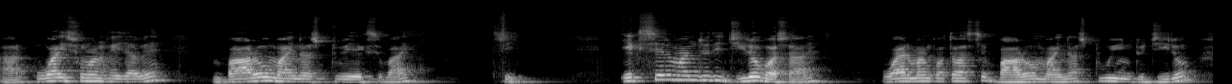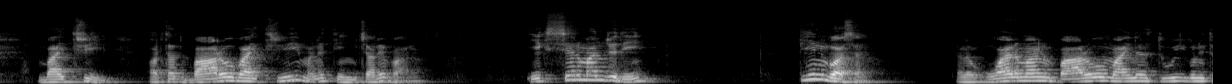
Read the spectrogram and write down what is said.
আর ওয়াই সমান হয়ে যাবে বারো minus two x by three এক্সের মান যদি জিরো বসায় ওয়াইয়ের মান কত আসছে? বারো minus two into zero by three অর্থাৎ বারো বাই থ্রি মানে তিন চারে বারো। এক্সের মান যদি তিন বসায়, তাহলে ওয়াইয়ের মান বারো মাইনাস দুই গুণিত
